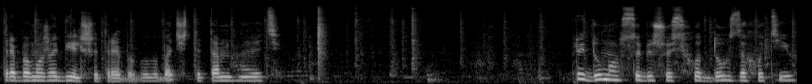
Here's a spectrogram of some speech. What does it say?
Треба, може, більше треба було. Бачите, там навіть придумав собі щось, хот-дог захотів.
